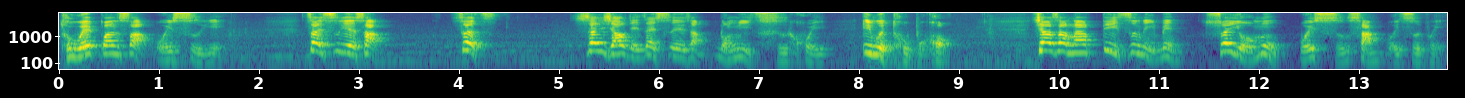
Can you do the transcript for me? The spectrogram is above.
土为官煞为事业，在事业上。这三小姐在事业上容易吃亏，因为土不够，加上她地支里面虽有木为食伤为智慧，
